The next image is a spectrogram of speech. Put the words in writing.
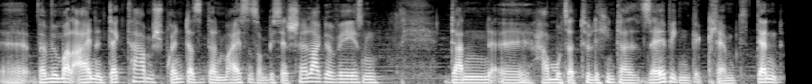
Äh, wenn wir mal einen entdeckt haben, Sprinter sind dann meistens ein bisschen schneller gewesen, dann äh, haben wir uns natürlich hinter selbigen geklemmt. Denn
